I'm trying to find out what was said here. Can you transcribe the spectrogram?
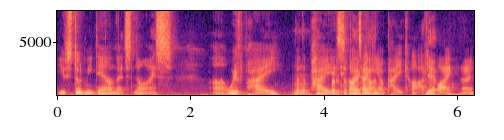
you've stood me down. That's nice. Uh, with pay, but the pay, Mm. But is, I'm pay taking cut. a pay cut, Yeah. like you know,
